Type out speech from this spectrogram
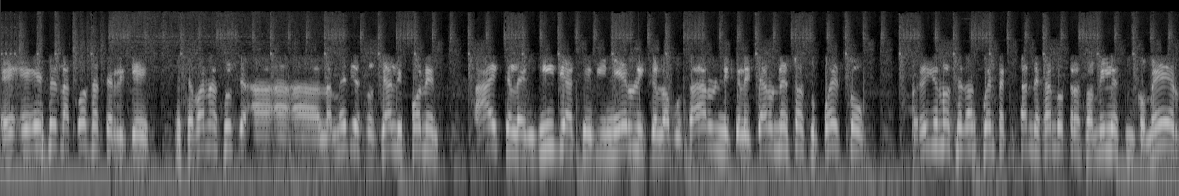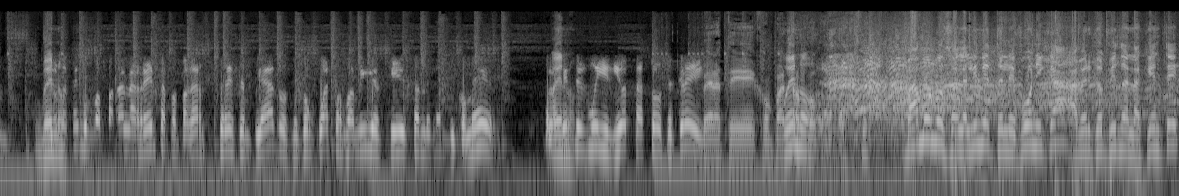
Eh, eh, esa es la cosa, Terry, que, que se van a- a la media social y ponen, ay, que la envidia, que vinieron y que lo abusaron y que le echaron esto a su puesto. Pero ellos no se dan cuenta que están dejando otras familias sin comer. Bueno. Yo no tengo para pagar la renta, para pagar tres empleados, que son cuatro familias que ellos están dejando sin comer. La Bueno. gente es muy idiota, todo se cree. Espérate, compa, Bueno, tampoco. vámonos a la línea telefónica a ver qué opina la gente.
